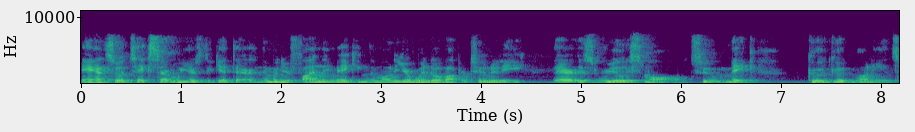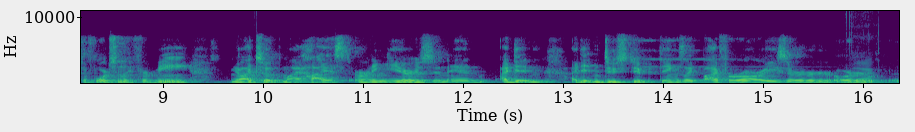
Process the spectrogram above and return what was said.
And so it takes several years to get there. And then when you're finally making the money, your window of opportunity there is really small to make good, good money. And so fortunately for me, you know, I took my highest earning years and, and I didn't I didn't do stupid things like buy Ferraris or or yeah.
